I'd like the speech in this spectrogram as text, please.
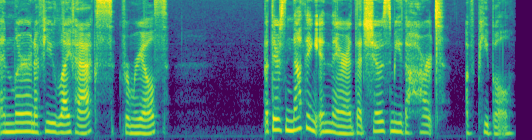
and learn a few life hacks from Reels. But there's nothing in there that shows me the heart of people,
